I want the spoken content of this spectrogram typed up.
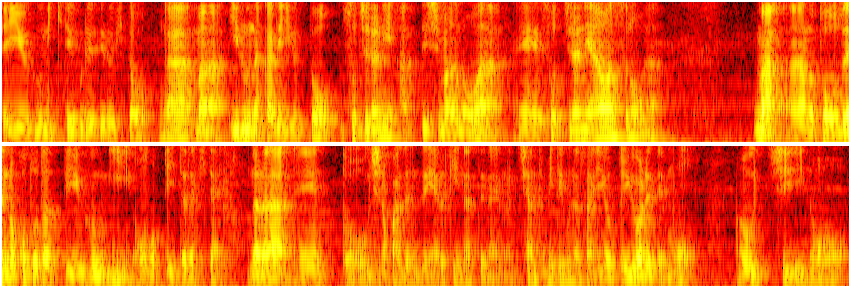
っていうふうに来てくれてる人が、まあ、いる中で言うと、そちらに会ってしまうのは、えー、そちらに合わすのは、まあ、あの、当然のことだっていうふうに思っていただきたいと。だから、えー、っと、うちの子は全然やる気になってないのに、ちゃんと見てくださいよと言われても、まあ、うちの、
